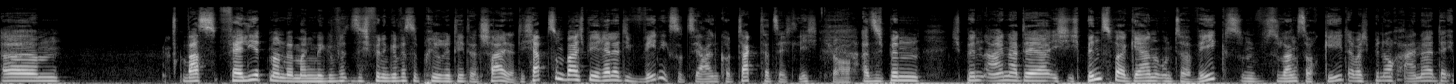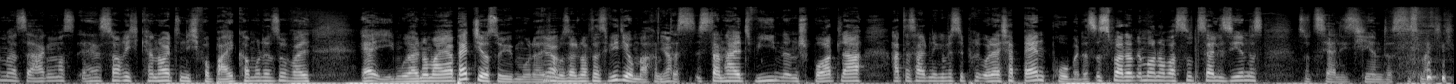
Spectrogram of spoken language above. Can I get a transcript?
ähm, was verliert man, wenn man eine gewi- sich für eine gewisse Priorität entscheidet? Ich habe zum Beispiel relativ wenig sozialen Kontakt tatsächlich. Ich auch. Also ich bin, ich bin einer, der, ich, ich bin zwar gerne unterwegs und solange es auch geht, aber ich bin auch einer, der immer sagen muss, äh, sorry, ich kann heute nicht vorbeikommen oder so, weil ja, ich muss halt nochmal Arpeggios üben oder ich Ja. muss halt noch das Video machen. Ja. Das ist dann halt wie ein Sportler, hat das halt eine gewisse Pri oder ich habe Bandprobe. Das ist zwar dann immer noch was Sozialisierendes, Sozialisierendes, das meine ich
